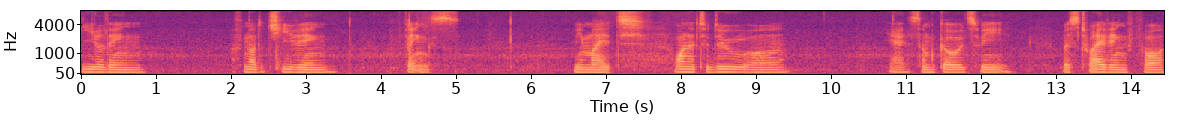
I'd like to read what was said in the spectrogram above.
yielding, of not achieving things we might wanted to do or yeah some goals we were striving for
